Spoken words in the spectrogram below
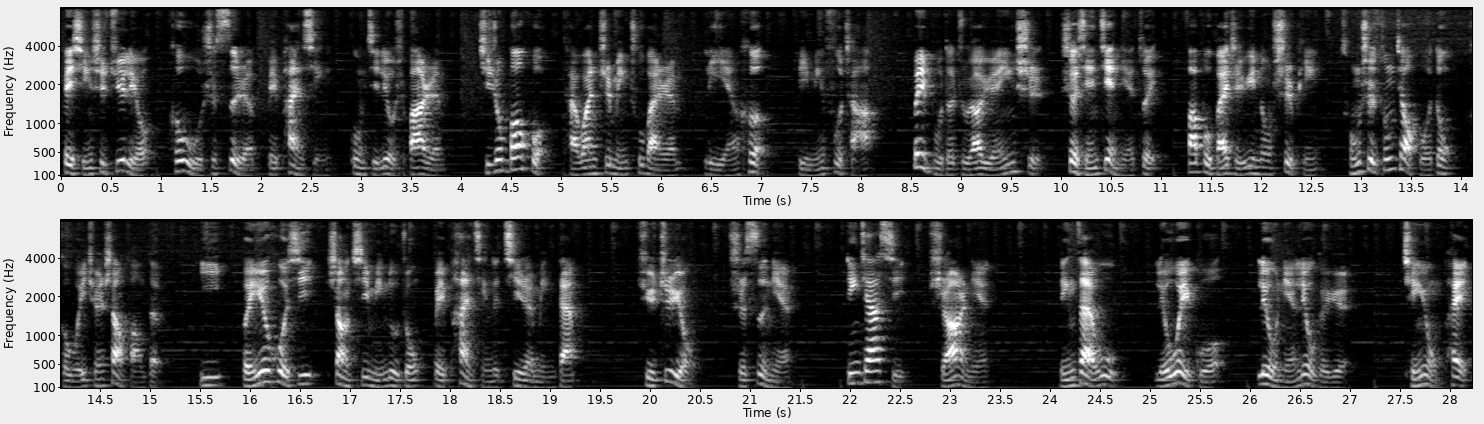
被刑事拘留和五十四人被判刑，共计六十八人，其中包括台湾知名出版人李延鹤，笔名富查。被捕的主要原因是涉嫌间谍罪。发布白纸运动视频，从事宗教活动和维权上访等。一、本月获悉上期名录中被判刑的七人名单：许志勇十四年，丁家喜十二年，林在悟、刘卫国六年六个月，秦永佩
